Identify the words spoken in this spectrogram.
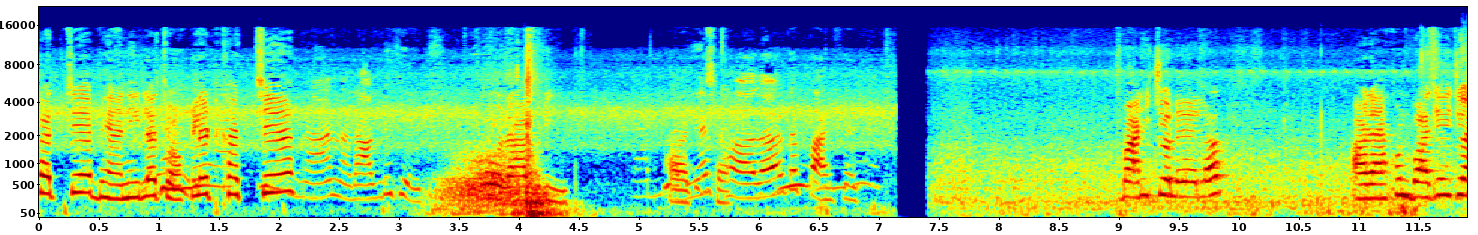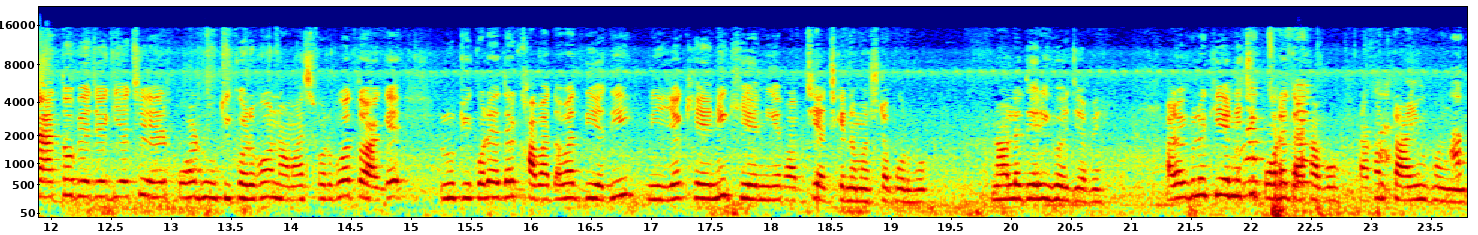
খাচ্ছে ভ্যানিলা চকলেট খাচ্ছে। ও রাবড়ি। আচ্ছা। বাড়ি চলে এলাম। আর এখন বাজেই যে এত বেজে গিয়েছে, এরপর রুটি করব, নামাজ পড়ব। তো আগে রুটি করে এদের খাবার দাবার দিয়ে দিই, নিজে খেয়ে নিই, খেয়ে নিয়ে ভাবছি আজকে নামাজটা পড়ব। নাহলে দেরি হয়ে যাবে। আর ওইগুলো কি এনেছি পরে দেখাবো। এখন টাইম হয়নি।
